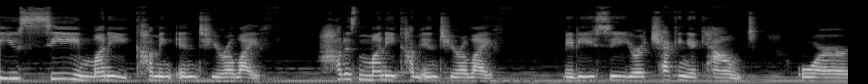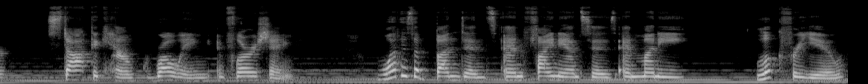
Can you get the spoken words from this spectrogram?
you see money coming into your life. How does money come into your life? Maybe you see your checking account or stock account growing and flourishing. What does abundance and finances and money look for you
